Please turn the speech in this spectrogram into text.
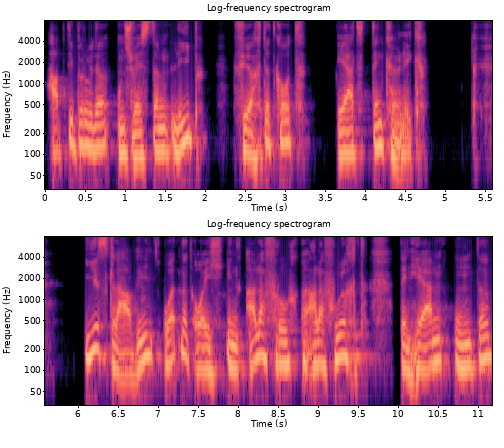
habt die Brüder und Schwestern lieb, fürchtet Gott, ehrt den König. Ihr Sklaven ordnet euch in aller, Frucht, aller Furcht den Herrn unter,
